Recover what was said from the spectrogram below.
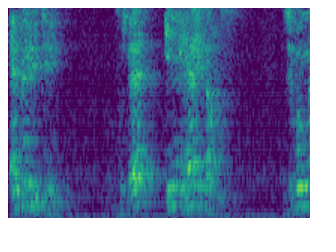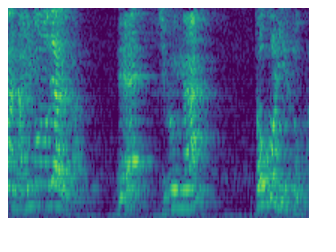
エビリティそしてインヘリタンス自分が何者であるか。ね。自分がどこにいるのか。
